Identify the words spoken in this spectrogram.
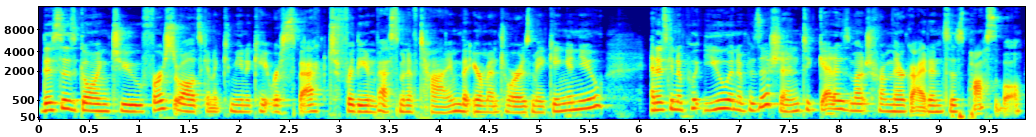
This is going to, first of all, it's going to communicate respect for the investment of time that your mentor is making in you. And it's going to put you in a position to get as much from their guidance as possible.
